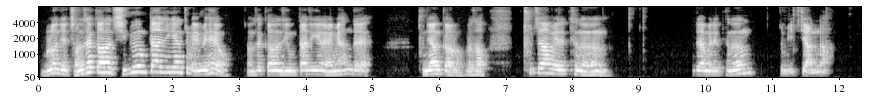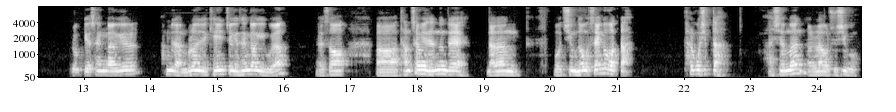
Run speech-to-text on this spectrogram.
물론 이제 전세가는 지금 따지기에는 좀 애매해요. 전세가는 지금 따지기에는 애매한데 분양가로. 그래서 투자 메리트는 투자 메리트는 좀 있지 않나 그렇게 생각을 합니다. 물론 이제 개인적인 생각이고요. 그래서 어, 당첨이 됐는데 나는 뭐 지금 너무 센 것 같다. 팔고 싶다. 하시면 연락을 주시고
